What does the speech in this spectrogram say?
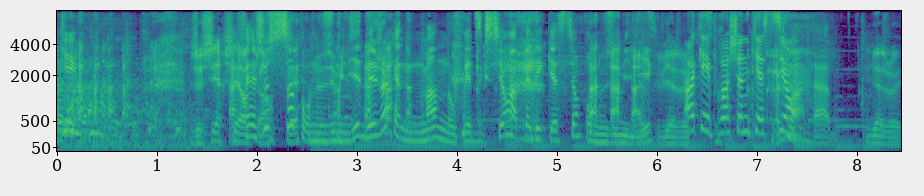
OK. Je cherchais Elle encore. fait juste ça pour nous humilier. Déjà qu'elle nous demande nos prédictions, elle fait des questions pour nous Ah, humilier. c'est bien joué. OK, prochaine question. Bien joué.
